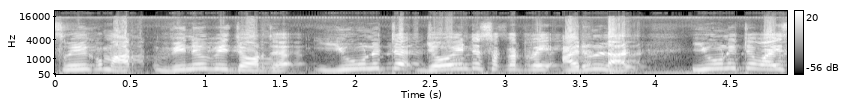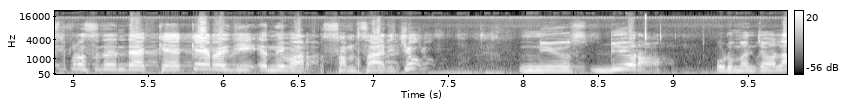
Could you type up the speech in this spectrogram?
Sreekumar Vinu V George unit joint secretary Arunlal unit vice president K K Reji എന്നിവർ സംസാരിച്ചു. News bureau Udumbanchola.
